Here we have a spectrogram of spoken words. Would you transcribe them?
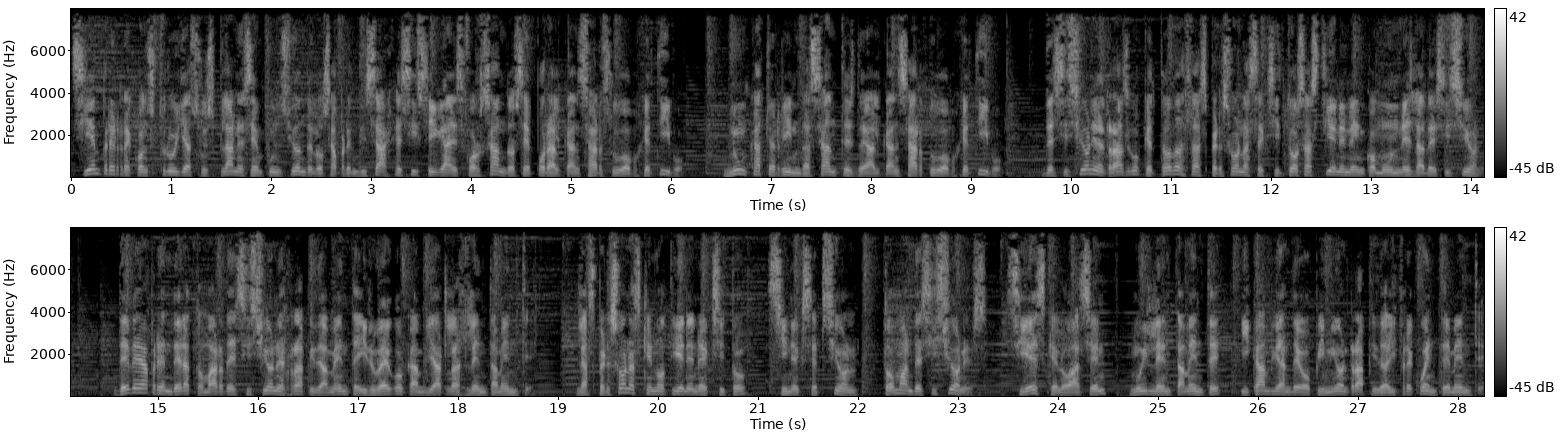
Siempre reconstruya sus planes en función de los aprendizajes y siga esforzándose por alcanzar su objetivo. Nunca te rindas antes de alcanzar tu objetivo. Decisión El rasgo que todas las personas exitosas tienen en común es la decisión. Debe aprender a tomar decisiones rápidamente y luego cambiarlas lentamente. Las personas que no tienen éxito, sin excepción, toman decisiones, si es que lo hacen, muy lentamente, y cambian de opinión rápida y frecuentemente.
